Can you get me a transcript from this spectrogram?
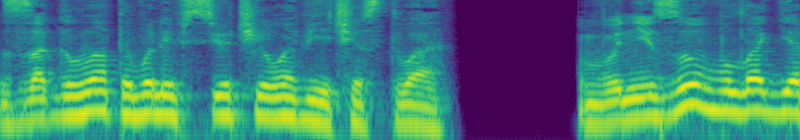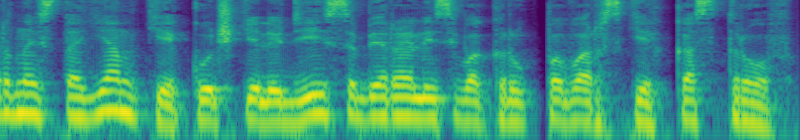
заглатывали все человечество. Внизу в лагерной стоянке кучки людей собирались вокруг поварских костров.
